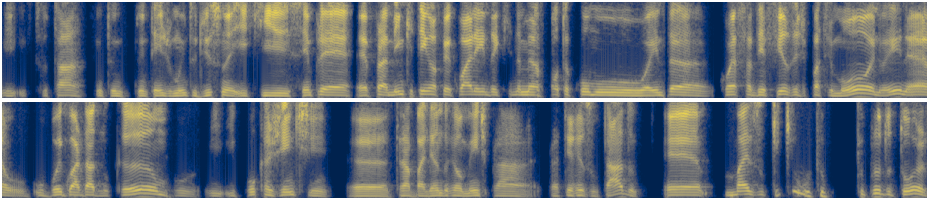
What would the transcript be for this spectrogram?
e tu tá, assim, tu, tu, entende muito disso, né? E que sempre é, é para mim que tem a pecuária ainda aqui na minha volta como ainda com essa defesa de patrimônio aí, né? O, o boi guardado no campo e, e pouca gente é, trabalhando realmente para ter resultado. É, mas o que, que, o, que o que o produtor,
